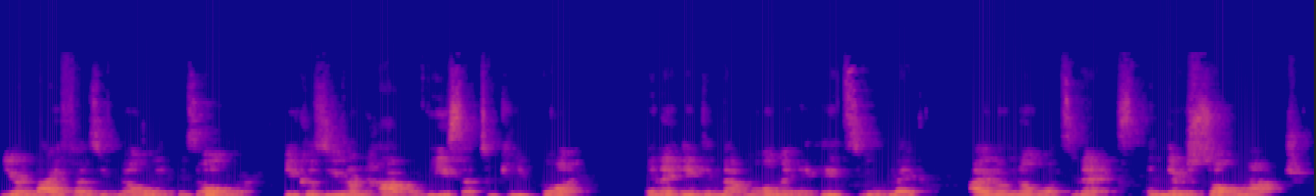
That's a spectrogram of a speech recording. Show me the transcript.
Your life as you know it is over because you don't have a visa to keep going. And I think in that moment, it hits you like, I don't know what's next. And there's so much.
